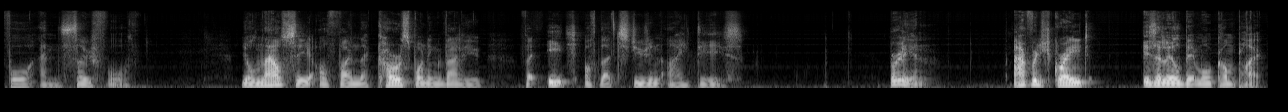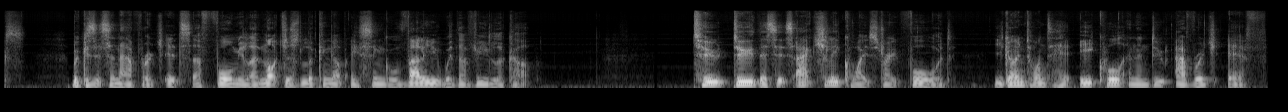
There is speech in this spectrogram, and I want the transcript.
4, and so forth. You'll now see I'll find the corresponding value for each of the student IDs. Brilliant. Average grade is a little bit more complex because it's an average, it's a formula, not just looking up a single value with a VLOOKUP. To do this, it's actually quite straightforward. You're going to want to hit equal and then do average if.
